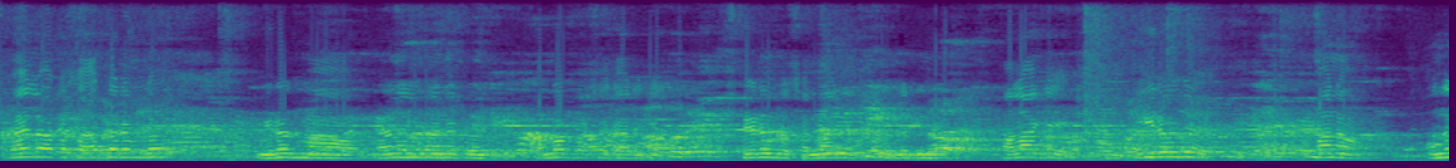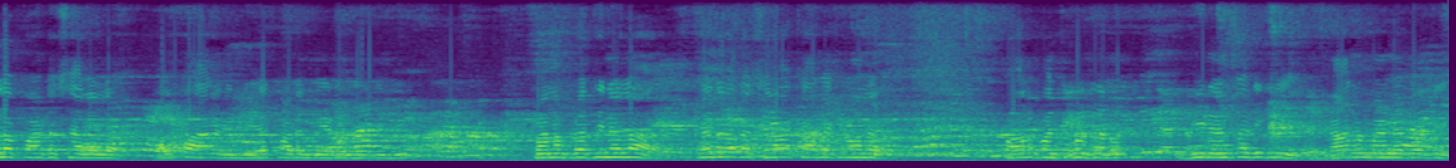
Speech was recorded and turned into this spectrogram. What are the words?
స్మైల్ వాకర్స్ ఆధ్వర్యంలో ఈరోజు మా మేనల్లుడు అనేటువంటి అన్నోర్ భాష గారికి స్టేడియంలో సన్మానించడం జరిగింది. అలాగే ఈరోజు మనం అందులో పాఠశాలలో అల్పాహార ఏర్పాటు చేయడం జరిగింది. మనం ప్రతి నెల ఏదో ఒక సేవా కార్యక్రమంలో పాలు పంచుకుంటున్నాం దీని అంతటికి కారణమైనటువంటి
